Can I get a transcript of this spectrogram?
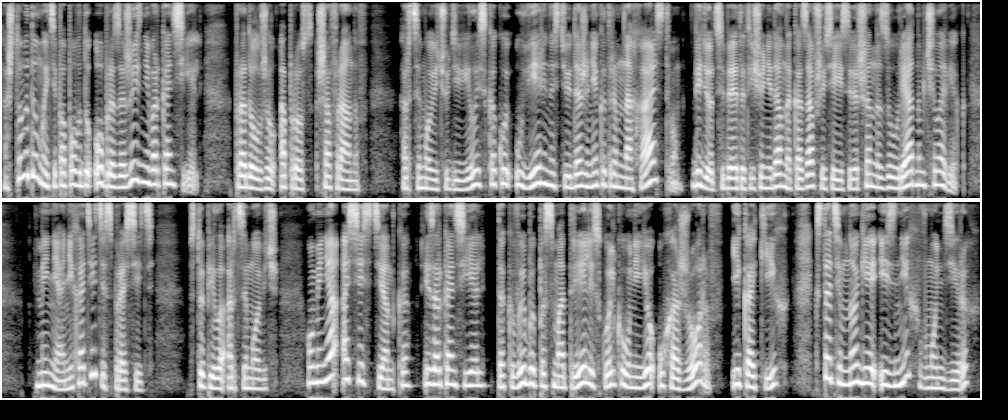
«А что вы думаете по поводу образа жизни в Аркансиэль?» — продолжил опрос Шафранов. Арцемович удивилась, какой уверенностью и даже некоторым нахальством ведет себя этот еще недавно казавшийся ей совершенно заурядным человек. «Меня не хотите спросить?» — вступила Арцемович. «У меня ассистентка из Аркансиэль. Так вы бы посмотрели, сколько у нее ухажеров и каких. Кстати, многие из них в мундирах.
